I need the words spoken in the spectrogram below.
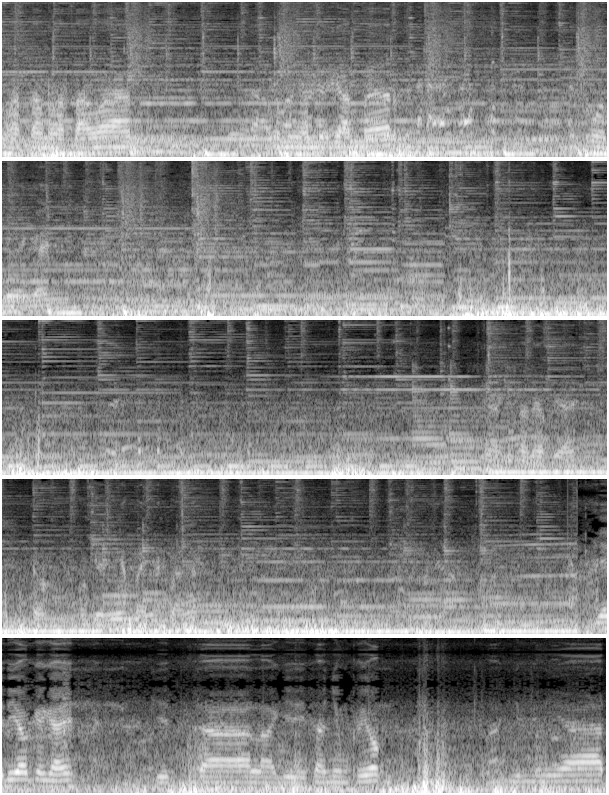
Wartawan-wartawan mengambil gambar. Itu mobilnya guys. Jadi oke guys. Kita lagi di Tanjung Priok. Lagi melihat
